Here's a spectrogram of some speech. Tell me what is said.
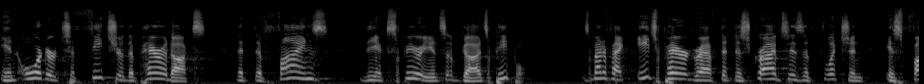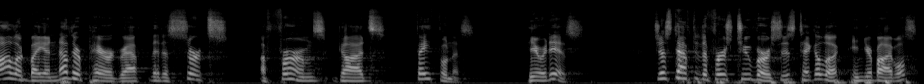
in order to feature the paradox that defines the experience of God's people. As a matter of fact, each paragraph that describes his affliction is followed by another paragraph that asserts, affirms God's faithfulness. Here it is. Just after the first two verses, take a look in your Bibles.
